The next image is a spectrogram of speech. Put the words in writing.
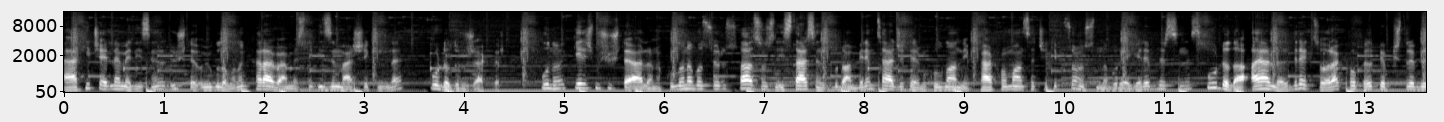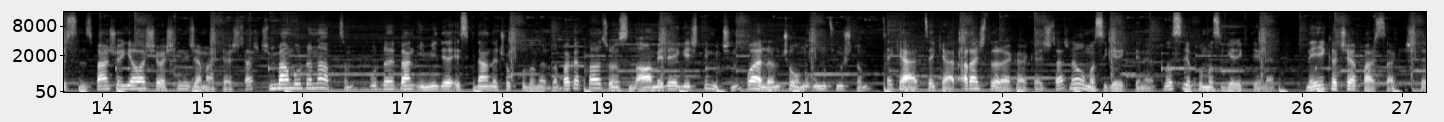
eğer hiç ellemediyseniz 3D uygulamanın karar vermesine izin ver şeklinde burada duracaktır. Bunu gelişmiş 3D ayarlarını kullana basıyoruz. Daha sonrasında isterseniz buradan benim tercihlerimi kullan deyip performansa çekip sonrasında buraya gelebilirsiniz. Burada da ayarları direkt olarak kopyalayıp yapıştırabilirsiniz. Ben şöyle yavaş yavaş ineceğim arkadaşlar. Şimdi ben burada ne yaptım? Burada ben Nvidia eskiden de çok kullanırdım. Fakat daha sonrasında AMD'ye geçtiğim için bu ayarların çoğunu unutmuştum. Teker teker araştırarak arkadaşlar ne olması gerektiğini, nasıl yapılması gerektiğini, neyi kaça yaparsak işte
